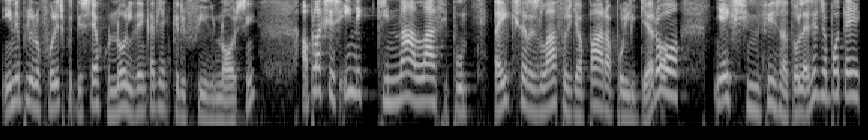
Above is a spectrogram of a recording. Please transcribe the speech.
είναι πληροφορίες που τις έχουν όλοι, δεν είναι κάποια κρυφή γνώση. Απλά ξέρεις, είναι κοινά λάθη που τα ήξερες λάθος για πάρα πολύ καιρό, ή έχεις συνηθίσει να το λες έτσι. Οπότε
